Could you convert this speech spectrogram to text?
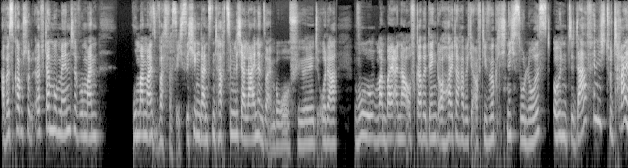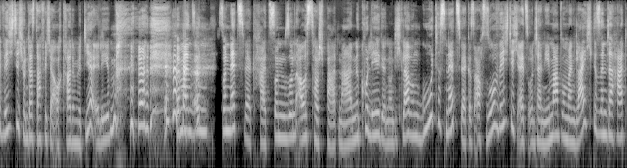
Aber es kommen schon öfter Momente, wo man, wo man mal, was weiß ich, sich den ganzen Tag ziemlich allein in seinem Büro fühlt oder wo man bei einer Aufgabe denkt, oh, heute habe ich auf die wirklich nicht so Lust. Und da finde ich total wichtig, und das darf ich ja auch gerade mit dir erleben, wenn man so ein, so ein Netzwerk hat, so ein, so ein Austauschpartner, eine Kollegin. Und ich glaube, ein gutes Netzwerk ist auch so wichtig als Unternehmer, wo man Gleichgesinnte hat,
